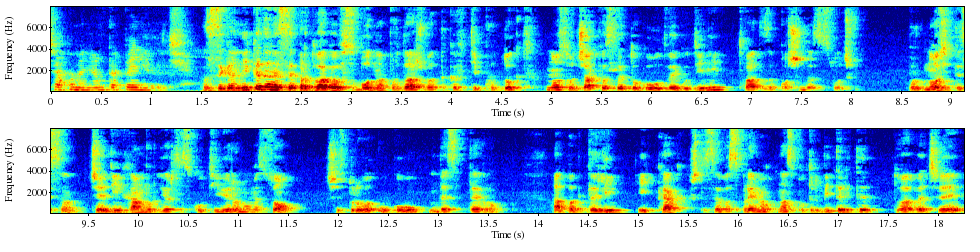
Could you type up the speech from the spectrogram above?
Чакаме, нямам търпение вече. За сега никъде не се предлага в свободна продажба такъв тип продукт, но се очаква след около 2 години това да започне да се случва. Прогнозите са, че един хамбургер с култивирано месо ще струва около 10 евро. А пък дали и как ще се възприеме от нас потребителите, това вече е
